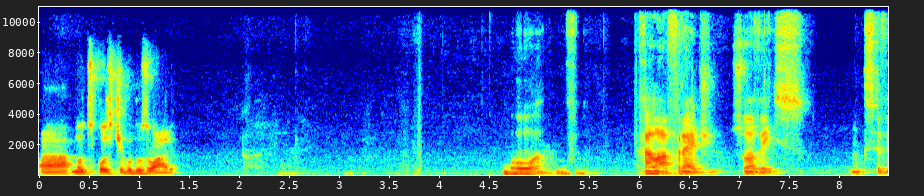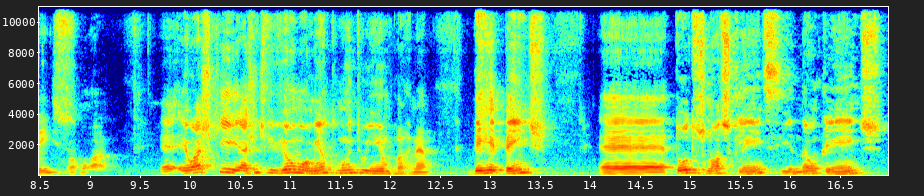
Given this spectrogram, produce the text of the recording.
uh, no dispositivo do usuário. Boa. Vai lá, Fred, sua vez. Como que você vê isso? Vamos lá. É, eu acho que a gente viveu um momento muito ímpar, né? De repente, é, todos os nossos clientes e não clientes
